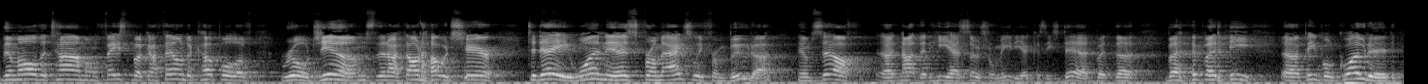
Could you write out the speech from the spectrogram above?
them all the time on Facebook. I found a couple of real gems that I thought I would share today. One is from actually from Buddha himself. Uh, not that he has social media because he's dead, but the but but he uh, people quoted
